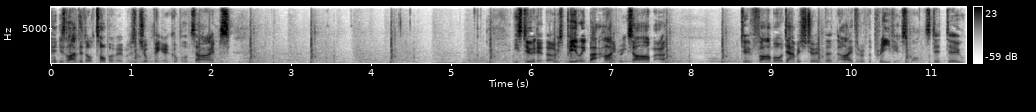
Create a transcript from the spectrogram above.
He's landed on top of him, was jumping a couple of times. He's doing it, though. He's peeling back Heinrich's armour, doing far more damage to him than either of the previous ones did do.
